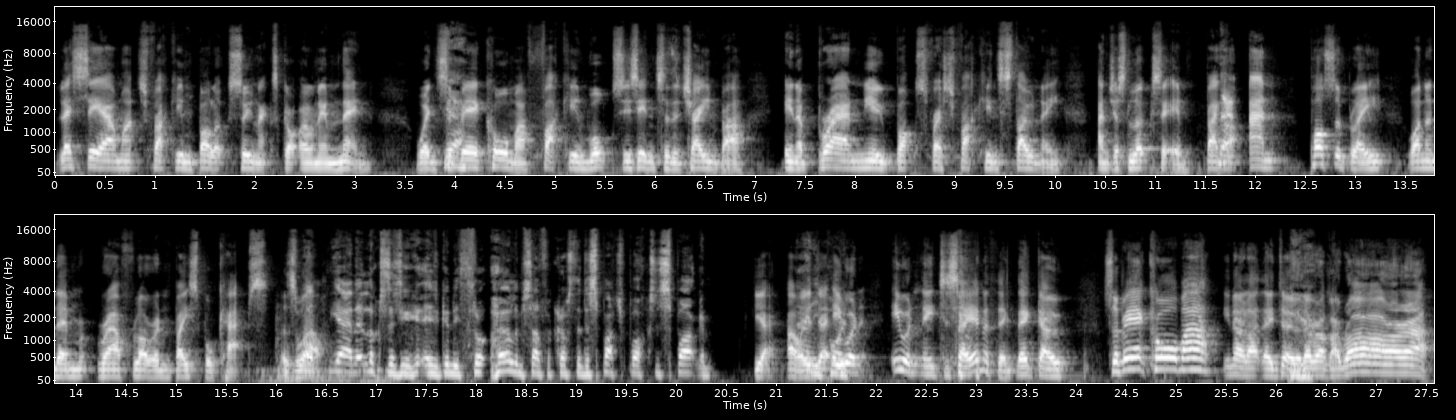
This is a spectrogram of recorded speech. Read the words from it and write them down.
let's see how much fucking bollocks Sunak's got on him then when Yeah. Sir Keir Starmer fucking waltzes into the chamber in a brand new box fresh fucking stony and just looks at him. Bang Yeah. on. And possibly one of them Ralph Lauren baseball caps as well. Yeah, and it looks as if he's going to throw, hurl himself across the dispatch box and spark him. Yeah. Oh, he, he wouldn't. He wouldn't need to say anything. They'd go Sir Keir Starmer, you know, like they do. They're all go rah, rah, rah.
